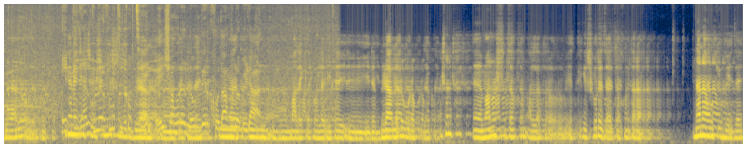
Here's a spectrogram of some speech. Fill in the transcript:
বিড়ালও ওদের এই এখানে কিছু সুন্দর সুন্দর বিড়াল এই শহরের লোকদের খোদা হলো বিড়াল। মালিককে বলে এটাই এটা বিড়ালের উপর আসলে মানুষ যখন আল্লাহ তার এর থেকে সরে যায় তখন তারা নানামুখী হয়ে যায়।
